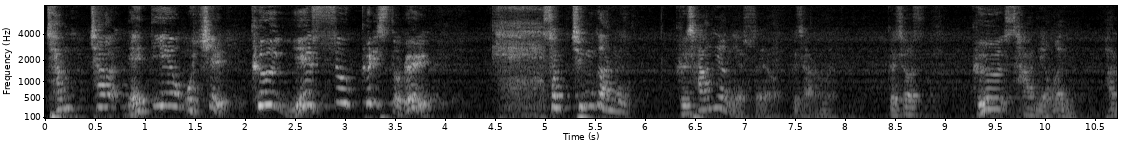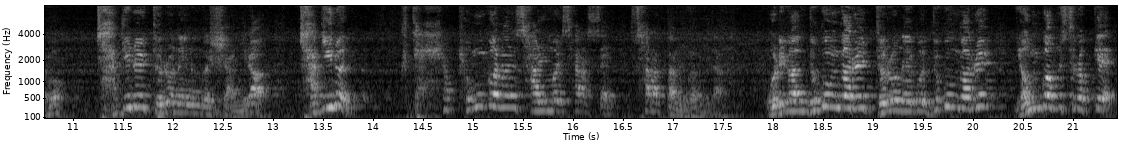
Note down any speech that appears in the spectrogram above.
장차 내 뒤에 오실 그 예수 그리스도를 계속 증거하는 그 사명이었어요. 그 사람은. 그래서 그 사명은 바로 자기를 드러내는 것이 아니라 자기는 경건한 삶을 살았어요. 살았다는 겁니다. 우리가 누군가를 드러내고 누군가를 영광스럽게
